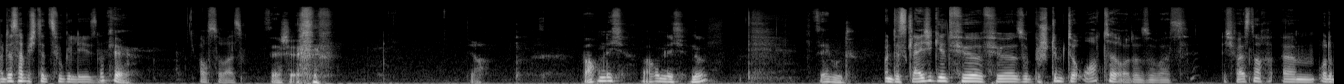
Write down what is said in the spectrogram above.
Und das habe ich dazu gelesen. Okay. Auch sowas. Sehr schön. ja. Warum nicht? Warum nicht, ne? Sehr gut. Und das gleiche gilt für, für so bestimmte Orte oder sowas. Ich weiß noch, ähm, oder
